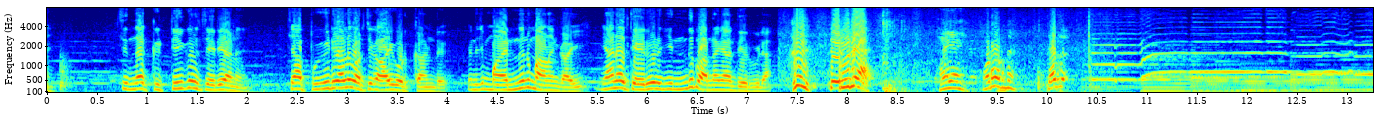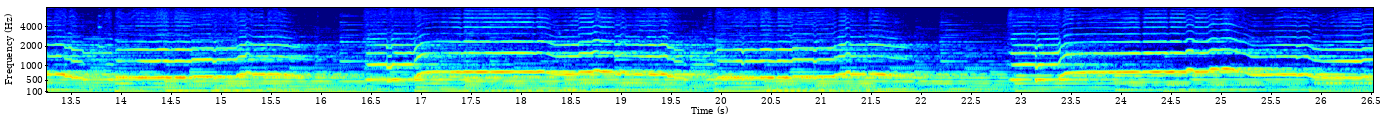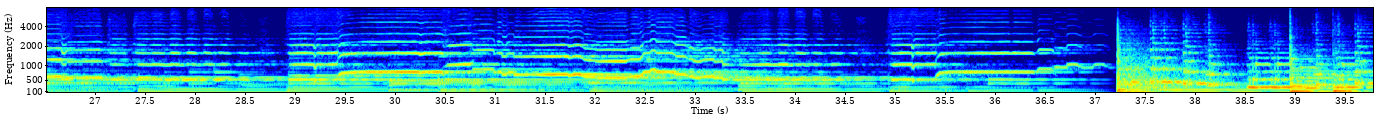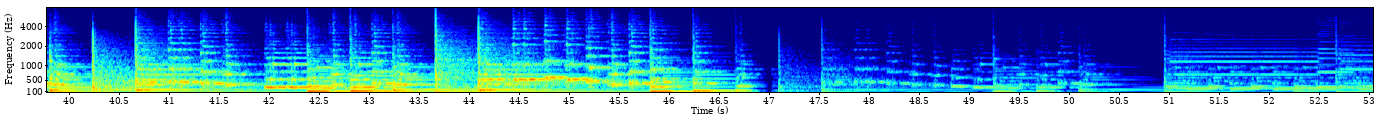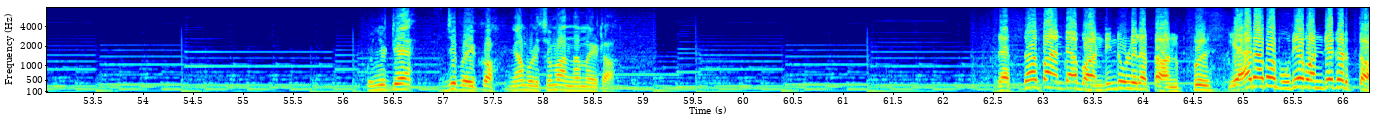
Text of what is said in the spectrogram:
ചിന്ന കിട്ടിയിക്കണു ശരിയാണ്. ചാ ആ പീടികൾ കുറച്ച് കായ് കൊടുക്കാണ്ട്. എനിക്ക് മരുന്നിന് മണം കായ്. ഞാൻ തരൂല. എന്ത് പറഞ്ഞാൽ ഞാൻ തരൂല. തരൂല. കുഞ്ഞുട്ടിയെ ഇജ്ജ് പോയിക്കോ. ഞാൻ വിളിച്ചുമ്പോ കേട്ടോ എത്താപ്പ എന്റെ വണ്ടിന്റെ ഉള്ളിലെ തണുപ്പ്. ഏതാപ്പ പുതിയ വണ്ടിയൊക്കെ എടുത്തോ?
